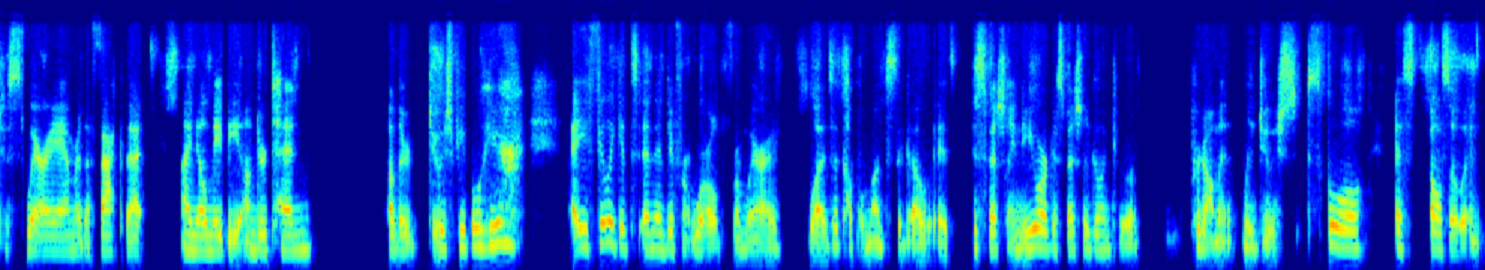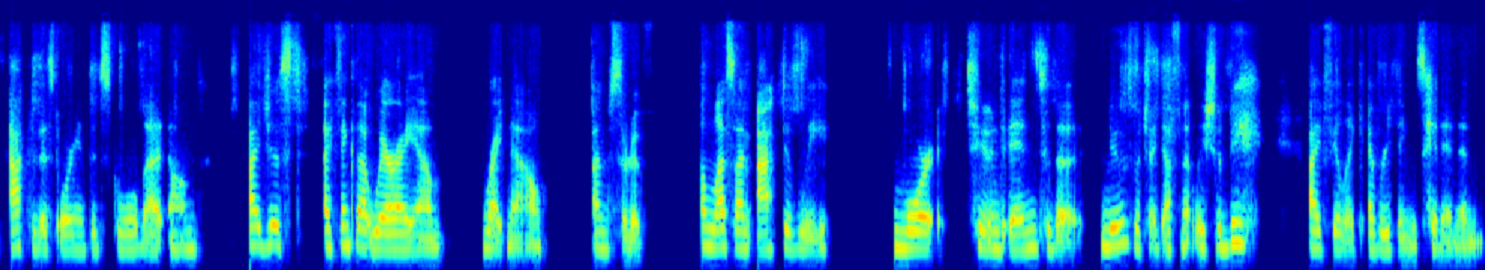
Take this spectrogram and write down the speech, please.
just where I am or the fact that I know maybe under 10 other Jewish people here. I feel like it's in a different world from where I was a couple months ago, it's, especially in New York, especially going to a predominantly Jewish school. It's also an activist oriented school that um, I just, I think that where I am right now, I'm sort of, unless I'm actively more tuned in to the news, which I definitely should be, I feel like everything's hidden in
